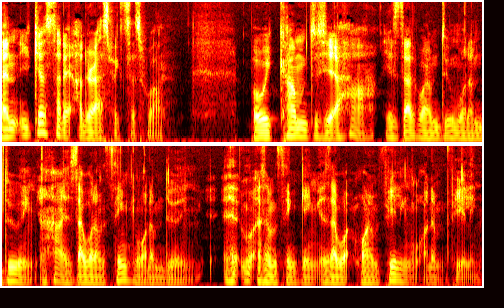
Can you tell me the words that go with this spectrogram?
And you can study other aspects as well. But we come to see, aha, is that why I'm doing what I'm doing? Aha, is that what I'm thinking, what I'm doing? As I'm thinking, is that what, what I'm feeling, what I'm feeling?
